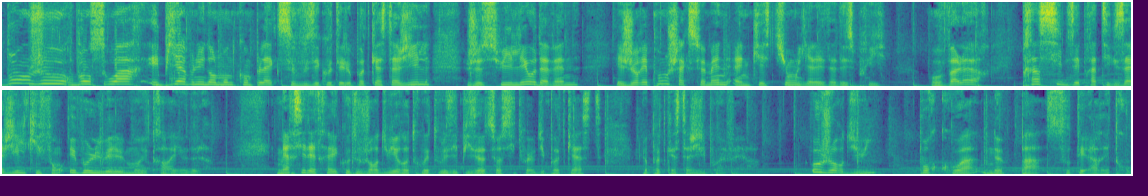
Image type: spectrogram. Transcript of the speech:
Bonjour, bonsoir et bienvenue dans le monde complexe. Vous écoutez le podcast Agile. Je suis Léo Daven et je réponds chaque semaine à une question liée à l'état d'esprit, aux valeurs, principes et pratiques agiles qui font évoluer le monde du travail au-delà. Merci d'être à l'écoute aujourd'hui et retrouvez tous les épisodes sur le site web du podcast, lepodcastagile.fr. Aujourd'hui, pourquoi ne pas sauter la rétro?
